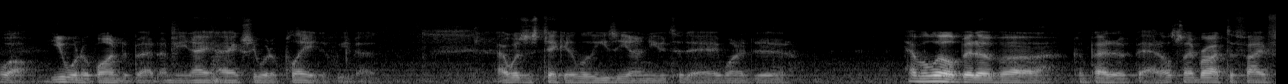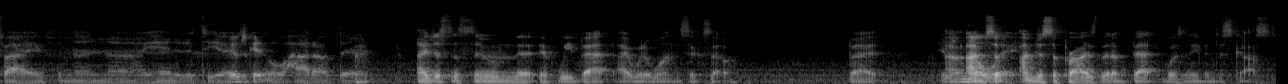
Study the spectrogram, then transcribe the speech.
Well, you wouldn't have wanted to bet. I mean, I, I actually would have played if we bet. I was just taking it a little easy on you today. I wanted to have a little bit of a competitive battle, so I brought it to 5 5, and then uh, I handed it to you. It was getting a little hot out there. I just assumed that if we bet, I would have won 6 0. But I- no I'm, su- I'm just surprised that a bet wasn't even discussed.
